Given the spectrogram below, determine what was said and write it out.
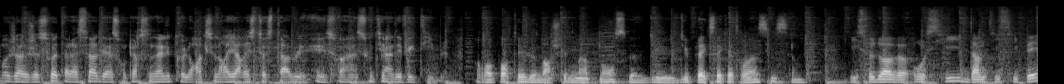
Moi, je, je, souhaite à la SAD et à son personnel que leur actionnariat reste stable et soit un soutien indéfectible. Remporter le marché de maintenance du duplex A86. Ils se doivent aussi d'anticiper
